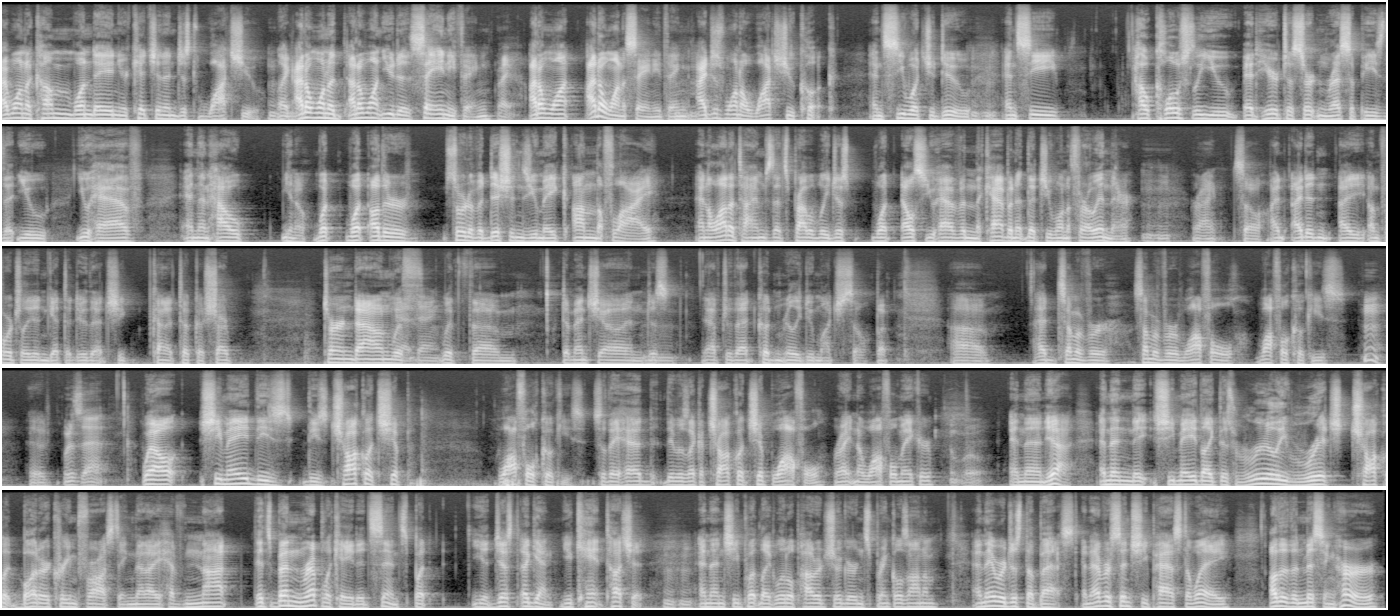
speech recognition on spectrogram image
i want to come one day in your kitchen and just watch you like i don't want to i don't want you to say anything Mm-hmm. Right. i don't want i don't want to say anything i just want to watch you cook and see what you do and see how closely you adhere to certain recipes that you you have and then how you know what what other sort of additions you make on the fly. And a lot of times that's probably just what else you have in the cabinet that you want to throw in there right? So I, I didn't i unfortunately didn't get to do that. She kind of took a sharp turn down with dang. with um, dementia and just after that couldn't really do much so but uh, I had some of her some of her waffle waffle cookies Hmm. Uh, What is that? well, she made these these chocolate chip waffle cookies. So they had there was like a chocolate chip waffle, right, in a waffle maker, Whoa. and then yeah, and then they, she made like this really rich chocolate buttercream frosting that I have not. It's been replicated since, but you just again you can't touch it. Mm-hmm. And then she put like little powdered sugar and sprinkles on them, and they were just the best. And ever since she passed away, other than missing her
